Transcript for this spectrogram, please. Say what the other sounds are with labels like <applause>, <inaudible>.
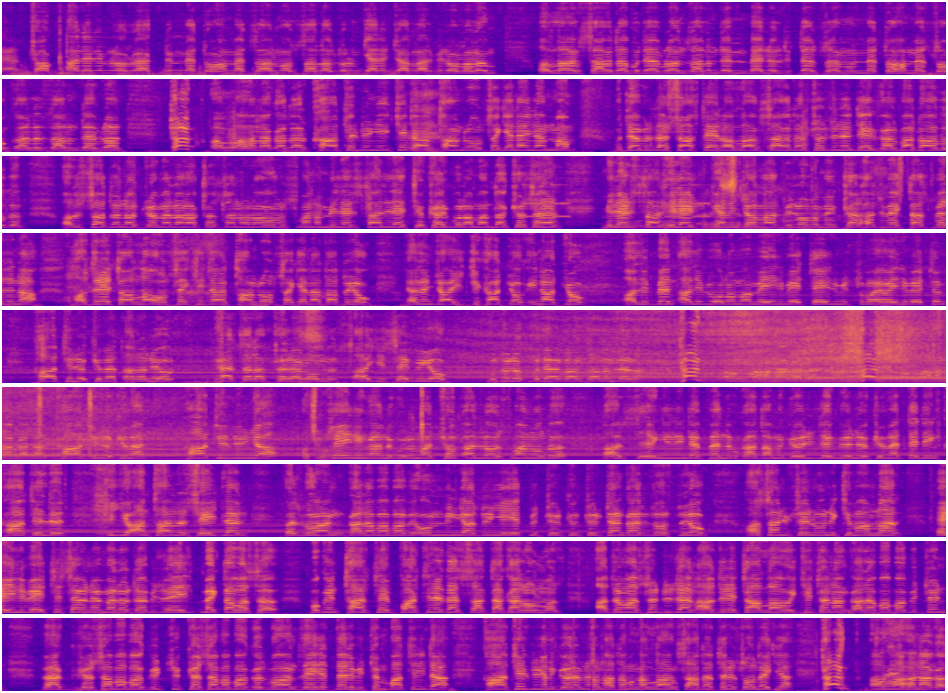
güzel. Çok alemin olarak ümmet Muhammed sallallahu sallallahu zulüm gelin canlar bir olalım. Allah'ın sağda bu devran zalim demin ben öldükten sonra ümmet Muhammed son kalı zalim devran. Tık Allah'ına kadar katil dünya iki dağın <clears throat> tanrı olsa gene inanmam. Bu devirde şah değil Allah'ın sağda sözüne değil galiba bağlıdır. Alışsadığına cömeler aksasan ola Osman'ın mileristal ile köy bulamanda köseler. Mileristal hile gelin canlar bir oğlum inkar Hacı Bektaş Belina. Hazreti Allah olsa iki tane tanrı olsa gene tadı yok. Gelince itikat yok, inat yok. Ali ben Alevi olamam, eğil beyt değil Müslüman eğil beytim. Katil hükümet aranıyor. Her taraf terör olmuş, saygı sevgi yok. Kuduruk bu devran, zalim devran. Tak Allah'ına kadar, tak Allah'ına kadar katil hükümet, katil dünya. Açma. Hüseyin'in kanı kuruma çok Ali Osman oldu. Senin de efendim adamı gönülden gönül hükümet dediğin katildir. Ki cihan tanrı şehitler Kızboğan, Karababa bir 10 milyar dünya yetmiş Türk'ün Türk'ten gayrı dostu yok. Hasan Hüseyin 12 imamlar Eğli Beyti seven Ömer Hoca bizi eğitmek davası. Bugün parti, partilerden saktakar olmuş. Acıması düzen Hazreti Allah o iki tınan Karababa bütün ve Köse Baba, Küçük Köse Baba, Kızboğan Zeyretleri bütün batını da katil dünyanın görevli son adamın Allah'ın sağda temi soldaki ya. Tak Allah'ına kadar.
